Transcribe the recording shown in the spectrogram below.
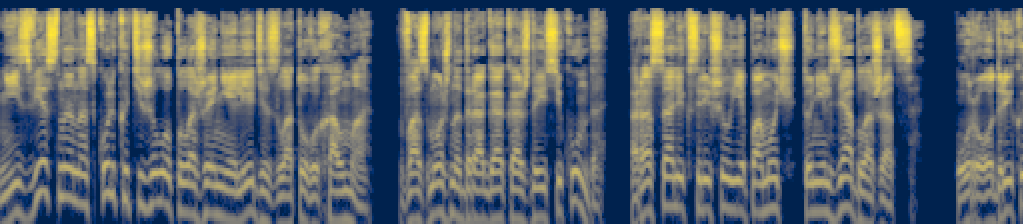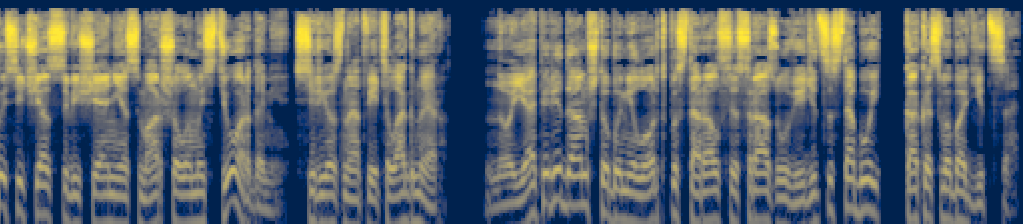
Неизвестно, насколько тяжело положение леди Золотого холма. Возможно, дорога каждая секунда. Раз Алекс решил ей помочь, то нельзя облажаться. «У Родрика сейчас совещание с маршалом и стюардами», – серьезно ответил Агнер. «Но я передам, чтобы милорд постарался сразу увидеться с тобой, как освободиться».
